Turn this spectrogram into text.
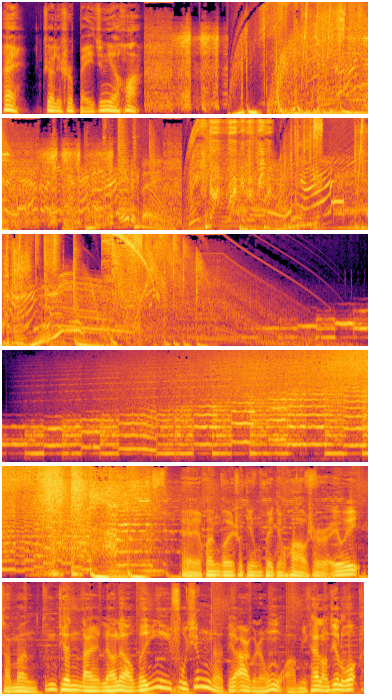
嘿，这里是北京夜话。哎，欢迎各位收听北京话，我是 A V。咱们今天来聊聊文艺复兴的第二个人物啊，米开朗基罗。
